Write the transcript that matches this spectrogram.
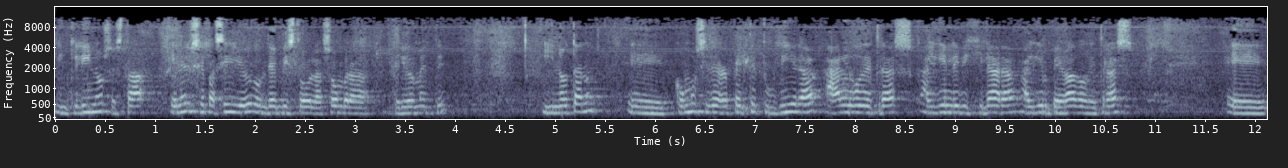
inquilinos está en ese pasillo donde han visto la sombra anteriormente y notan eh, como si de repente tuviera algo detrás, alguien le vigilara, alguien pegado detrás. Eh,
